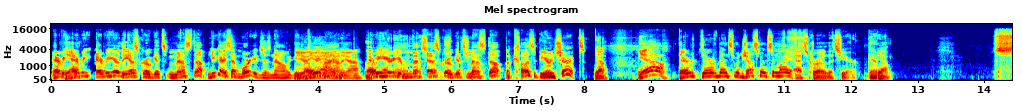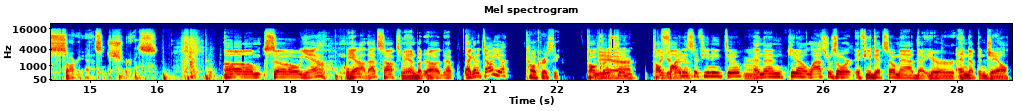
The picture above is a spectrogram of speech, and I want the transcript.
Every Yeah. every every year the escrow gets messed up. You guys have mortgages now. You Yeah, keep yeah, an yeah, it. yeah. Every Oh, year your me- Escrow's escrow gets messed up. messed up because of your insurance. Yeah. Yeah. There there have been some adjustments in my escrow this year. Yep. Yeah. sorry ass insurance. Um. So yeah, yeah, that sucks, man. But uh, I got to tell you, Call Christy. call Yeah, Christy, call that Fidus if you need to, Yeah. and then you know, last resort, if you get so mad that you're end up in jail,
